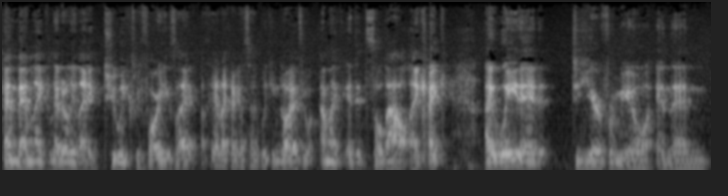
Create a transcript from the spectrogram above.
And then like literally like two weeks before, he's like, okay, like I guess like, we can go if you. Want. I'm like, it, it's sold out. Like I, I waited to hear from you, and then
